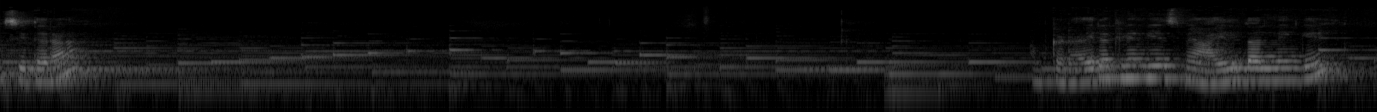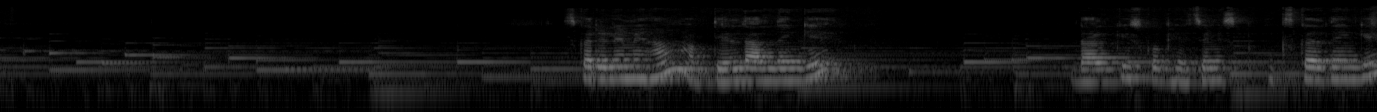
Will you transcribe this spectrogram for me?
इसी तरह। कढ़ाई रख लेंगे, इसमें ऑयल डाल लेंगे। इस करेले में हम अब तेल डाल देंगे। डाल के इसको फिर से मिक्स कर देंगे।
